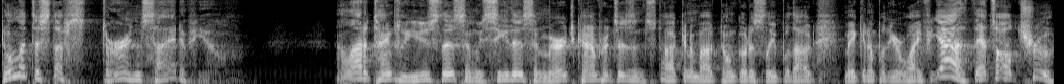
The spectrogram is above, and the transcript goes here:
don't let the stuff stir inside of you. A lot of times we use this and we see this in marriage conferences and it's talking about don't go to sleep without making up with your wife. Yeah, that's all true.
